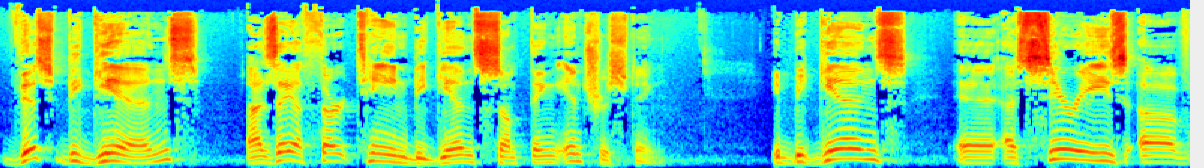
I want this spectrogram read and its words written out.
This begins, Isaiah 13 begins something interesting. It begins a, a series of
